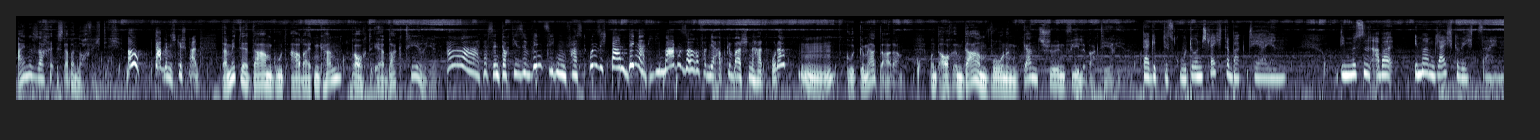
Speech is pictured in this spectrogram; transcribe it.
Eine Sache ist aber noch wichtig. Oh, da bin ich gespannt. Damit der Darm gut arbeiten kann, braucht er Bakterien. Ah, das sind doch diese winzigen, fast unsichtbaren Dinger, die die Magensäure von mir abgewaschen hat, oder? Hm, gut gemerkt, Adam. Und auch im Darm wohnen ganz schön viele Bakterien. Da gibt es gute und schlechte Bakterien. Die müssen aber immer im Gleichgewicht sein.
